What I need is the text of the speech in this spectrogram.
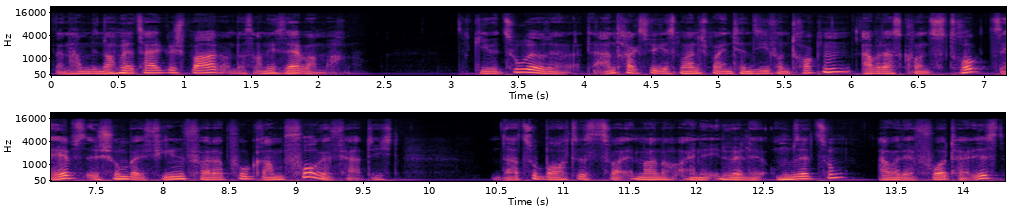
dann haben Sie noch mehr Zeit gespart und das auch nicht selber machen. Ich gebe zu, also der Antragsweg ist manchmal intensiv und trocken, aber das Konstrukt selbst ist schon bei vielen Förderprogrammen vorgefertigt. Dazu braucht es zwar immer noch eine individuelle Umsetzung, aber der Vorteil ist,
